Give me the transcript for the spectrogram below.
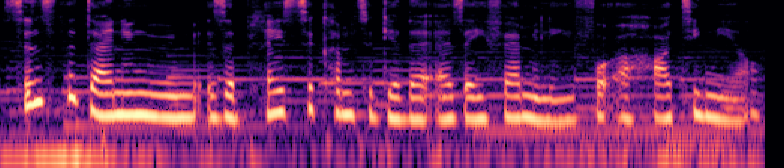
Since the dining room is a place to come together as a family for a hearty meal,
